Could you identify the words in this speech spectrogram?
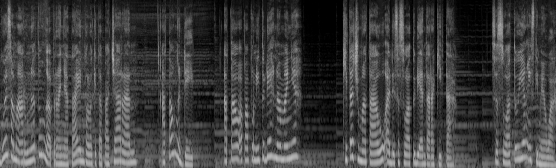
Gue sama Aruna tuh gak pernah nyatain kalau kita pacaran, atau ngedate, atau apa pun itu deh namanya. Kita cuma tahu ada sesuatu di antara kita. Sesuatu yang istimewa.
